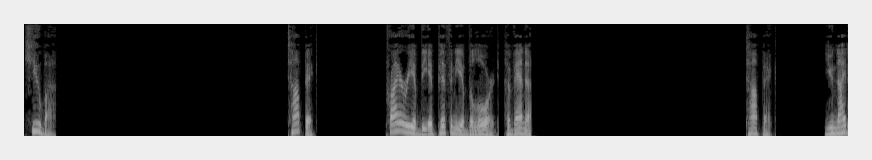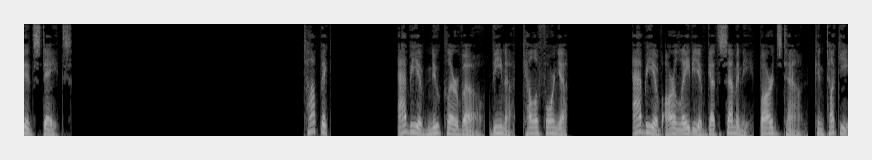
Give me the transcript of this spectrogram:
Cuba. Priory of the Epiphany of the Lord, Havana United States. Abbey of New Clairvaux, Vina, California. Abbey of Our Lady of Gethsemane, Bardstown, Kentucky.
